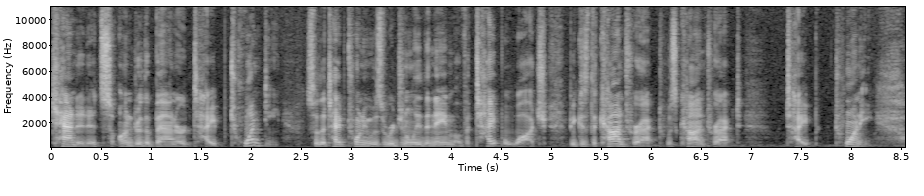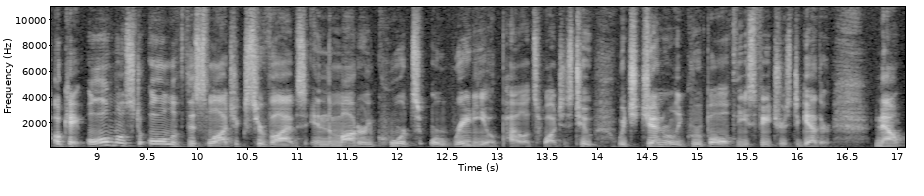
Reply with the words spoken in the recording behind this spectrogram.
candidates under the banner Type 20. So the Type 20 was originally the name of a type of watch because the contract was contract Type 20. Okay, almost all of this logic survives in the modern quartz or radio pilot's watches too, which generally group all of these features together. Now,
